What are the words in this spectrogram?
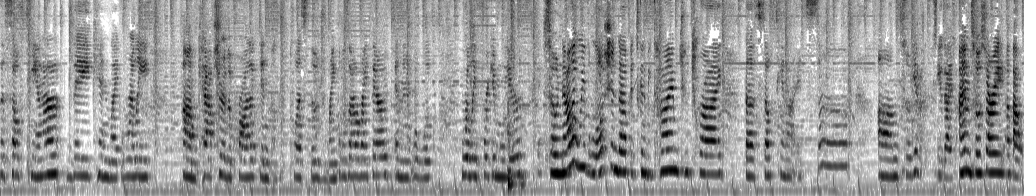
the self tanner, they can like really um, capture the product and plus those wrinkles that are right there and then it will look really freaking weird. So now that we've lotioned up, it's gonna be time to try the self tanner itself. Um, so yeah, you guys, I'm so sorry about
